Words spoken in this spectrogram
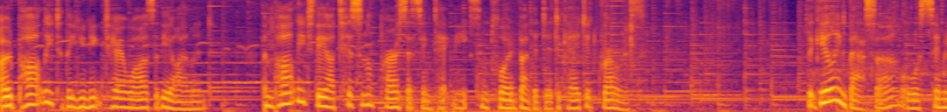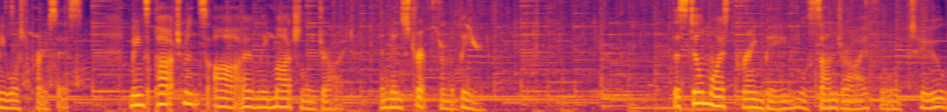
owed partly to the unique terroirs of the island and partly to the artisanal processing techniques employed by the dedicated growers. The giling basah, or semi-wash process, means parchments are only marginally dried and then stripped from the bean. The still moist green bean will sun dry for two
